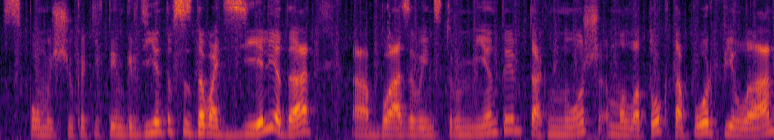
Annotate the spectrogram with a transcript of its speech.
с помощью каких-то ингредиентов создавать зелья, да. А, базовые инструменты. Так, нож, молоток, топор, пила.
